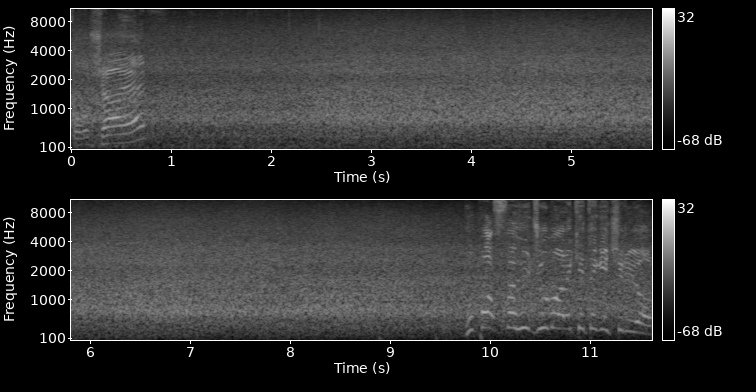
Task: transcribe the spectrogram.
Solskjaer. Bu pasla hücumu harekete geçiriyor.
